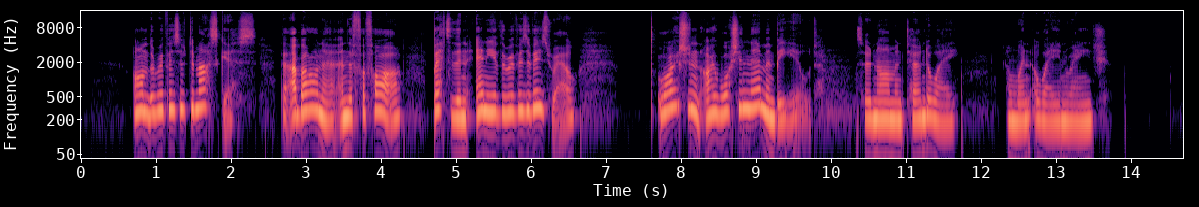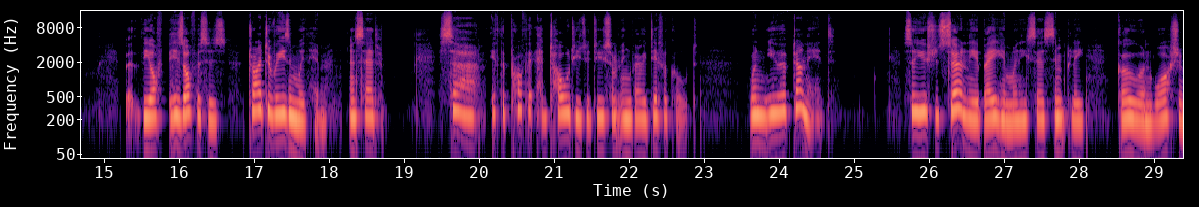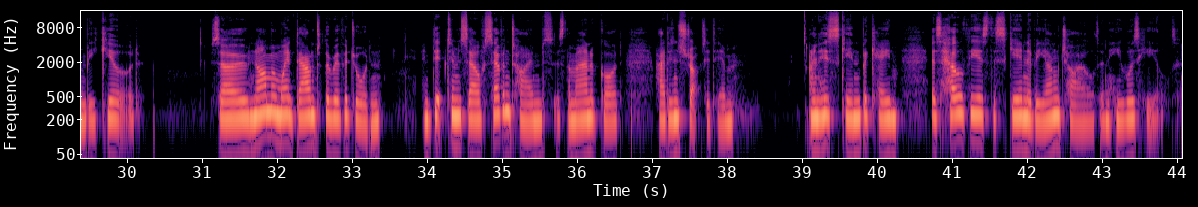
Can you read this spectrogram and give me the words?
Aren't the rivers of Damascus, the Abana and the Pharpar, better than any of the rivers of Israel? Why shouldn't I wash in them and be healed? So Naaman turned away and went away in rage. But the, his officers tried to reason with him and said, Sir, if the prophet had told you to do something very difficult, when you have done it. So you should certainly obey him when he says simply, Go and wash and be cured. So Naaman went down to the river Jordan and dipped himself seven times as the man of God had instructed him. And his skin became as healthy as the skin of a young child, and he was healed.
